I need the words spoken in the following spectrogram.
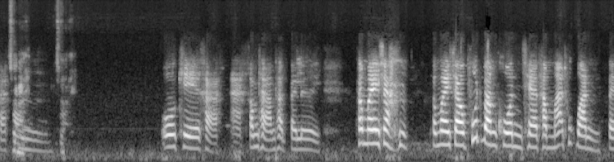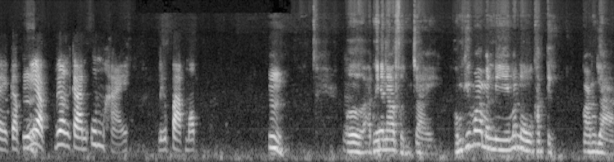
คะใช่อืมใช่โอเคค่ะ อะคำถามถัดไปเลยทำไมชาวทำไมชาวพุทธบางคนแชร์ธรรมะทุกวัน แต่กลับเงียบเรื่องการอุ้มหายหรือปราบม็อบ อืม เออ อันนี้น่าสนใจ ผมคิดว่ามันมีมโนคติบางอย่าง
